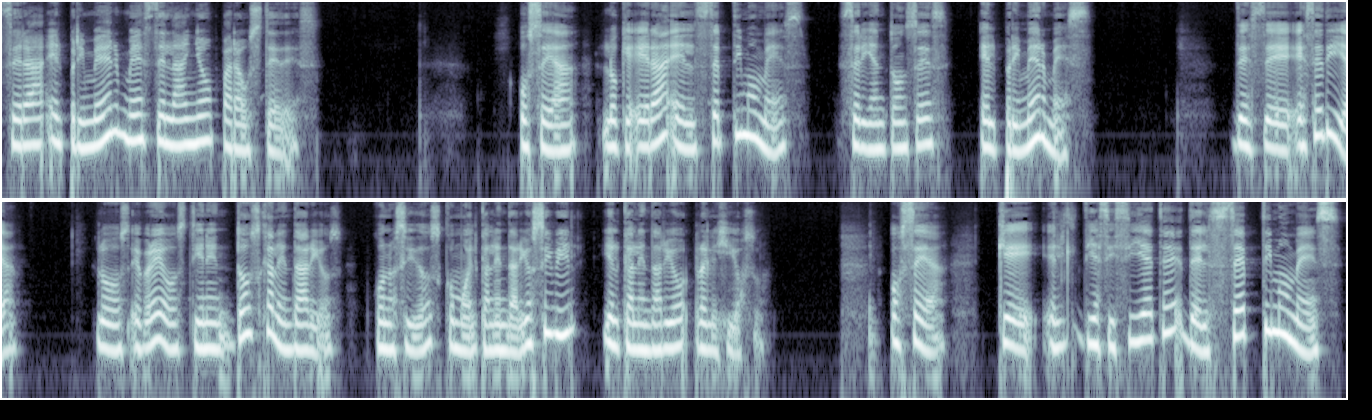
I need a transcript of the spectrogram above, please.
Será el primer mes del año para ustedes. O sea, lo que era el séptimo mes sería entonces el primer mes. Desde ese día, los hebreos tienen dos calendarios conocidos como el calendario civil y el calendario religioso. O sea, que el 17 del séptimo mes,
